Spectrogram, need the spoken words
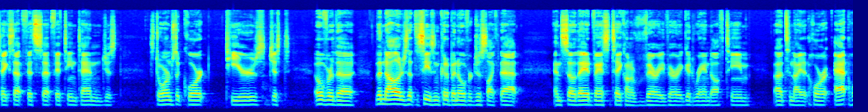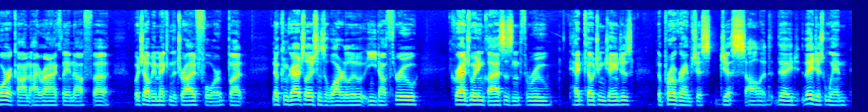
takes that fifth set 15-10, and just storms the court, tears just over the the knowledge that the season could have been over just like that. And so they advance to take on a very, very good Randolph team uh, tonight at Hor- at Horicon. Ironically enough, uh, which I'll be making the drive for. But you know, congratulations to Waterloo. You know, through graduating classes and through head coaching changes, the program's just just solid. They they just win.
